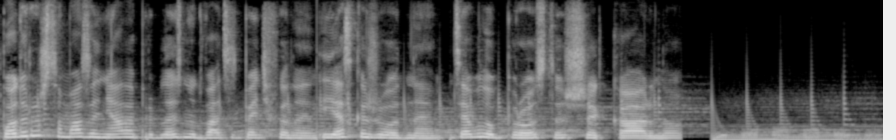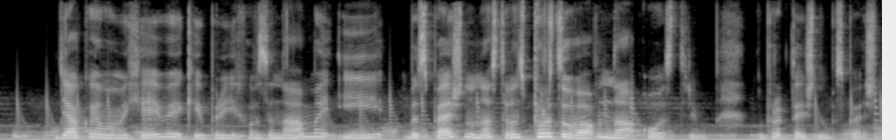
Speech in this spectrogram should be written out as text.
Подорож сама зайняла приблизно 25 хвилин. І я скажу одне: це було просто шикарно. Дякуємо Міхеєві, який приїхав за нами і безпечно нас транспортував на острів. Ну, практично безпечно.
